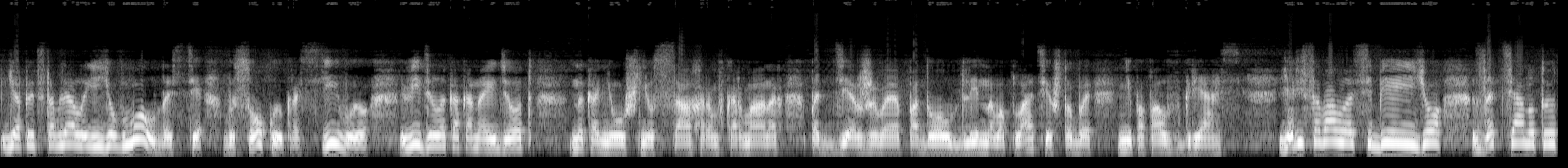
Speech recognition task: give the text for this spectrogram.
Я представляла ее в молодости, высокую, красивую. Видела, как она идет на конюшню с сахаром в карманах, поддерживая подол длинного платья, чтобы не попал в грязь. Я рисовала себе ее затянутую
